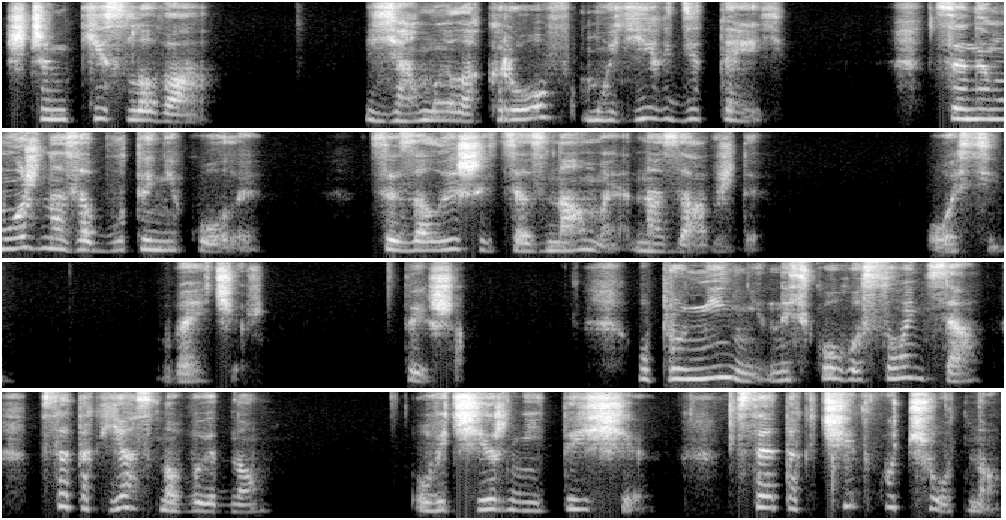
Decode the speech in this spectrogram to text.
щемкі слова. Я мила кров моїх дітей. Це не можна забути ніколи. Це залишиться з нами назавжди. Осінь, вечір, тиша. У промінні низького сонця все так ясно видно. У вечірній тиші все так чітко чутно,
